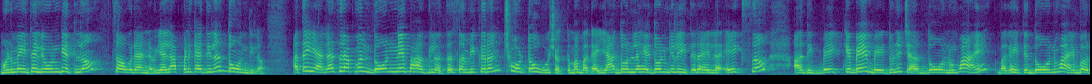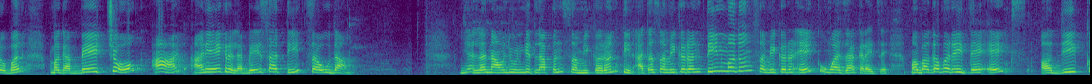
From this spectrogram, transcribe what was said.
म्हणून मी इथे लिहून घेतलं चौऱ्याण्णव. याला आपण काय दिलं? दोन दिलं. आता याला जर आपण दोनने भागलं तर समीकरण छोटं होऊ शकतं. मग बघा या दोनला हे दोन गेलं इथे राहिलं एक्स अधिक बे के बे बे दोन्ही चार. दोन वाय. बघा इथे दोन वाय. बरोबर. बघा बे चोक आठ आणि एक राहिला. बे साती चौदा. याला नाव लिहून घेतलं आपण समीकरण तीन. आता समीकरण तीनमधून समीकरण एक वजा करायचं आहे मग बघा बरं इथे एक्स अधिक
